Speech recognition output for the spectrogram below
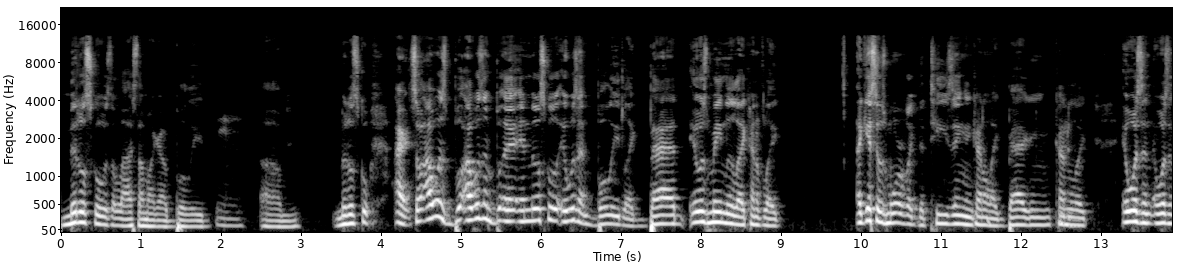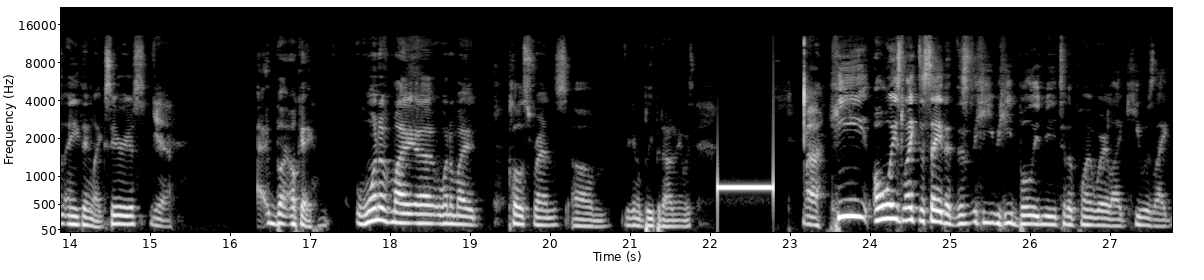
middle school was the last time I got bullied. Mm. um middle school all right so i was bu- i wasn't bu- in middle school it wasn't bullied like bad it was mainly like kind of like i guess it was more of like the teasing and kind of like bagging kind of like it wasn't it wasn't anything like serious Yeah. I- but okay one of my uh one of my close friends um you're gonna bleep it out anyways Uh, he always liked to say that this he he bullied me to the point where like he was like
